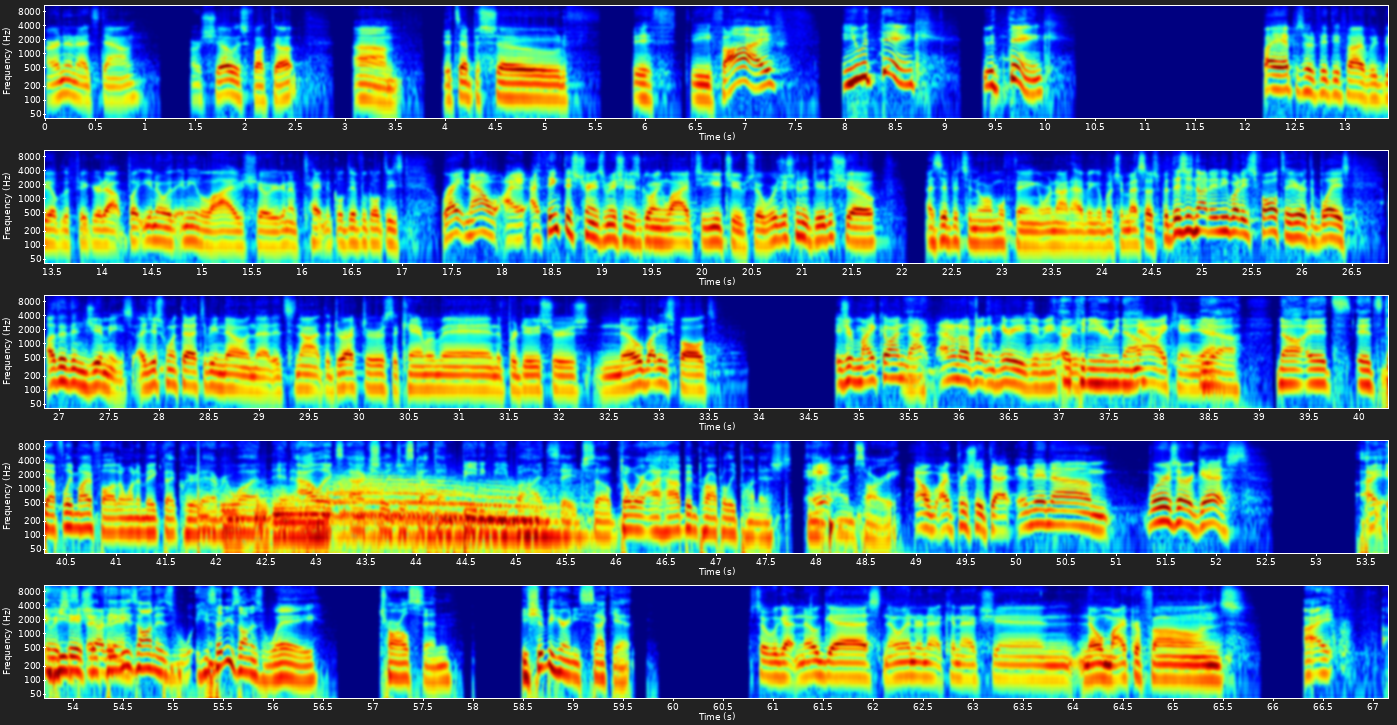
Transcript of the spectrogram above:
Our internet's down. Our show is fucked up. Um, it's episode 55. And you would think, you would think by episode 55 we'd be able to figure it out. But you know, with any live show, you're going to have technical difficulties. Right now, I, I think this transmission is going live to YouTube. So we're just going to do the show as if it's a normal thing and we're not having a bunch of mess ups. But this is not anybody's fault here at the Blaze other than Jimmy's. I just want that to be known that it's not the directors, the cameraman, the producers, nobody's fault. Is your mic on? I, I don't know if I can hear you, Jimmy. Uh, can you hear me now? Now I can, yeah. Yeah. No, it's it's definitely my fault. I want to make that clear to everyone. And Alex actually just got done beating me behind the stage. So don't worry, I have been properly punished, and, And- I am sorry. Oh, I appreciate that. And then, um, where's our guest? I, Can see a he's, I think he's on his. He said he's on his way, Charleston. He should be here any second. So we got no guest, no internet connection, no microphones. I,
